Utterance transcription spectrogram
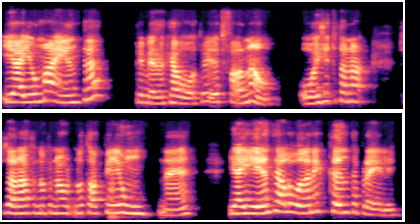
e aí uma entra primeiro que a outra e aí tu fala, não, hoje tu tá, na, tu tá no, no, no top 1, né? E aí entra a Luana e canta para ele.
